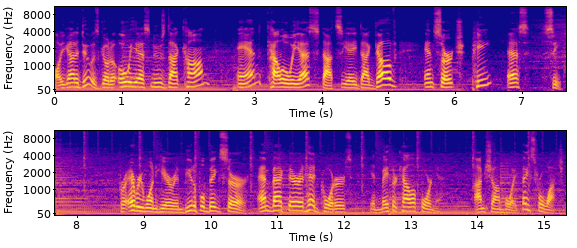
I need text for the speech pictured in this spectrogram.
all you got to do is go to oesnews.com and caloes.ca.gov and search PSC for everyone here in beautiful Big Sur and back there at headquarters in Mather, California. I'm Sean Boyd. Thanks for watching.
